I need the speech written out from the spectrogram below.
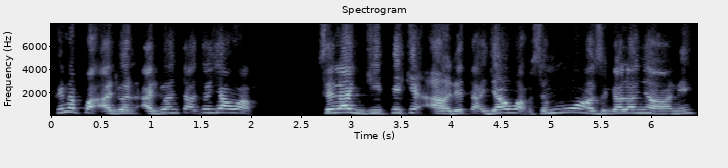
Kenapa aduan-aduan tak terjawab? Selagi PKR dia tak jawab semua segalanya ni,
